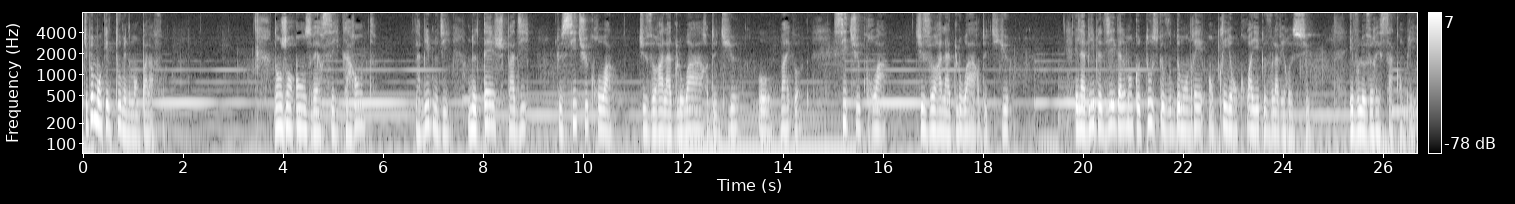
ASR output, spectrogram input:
Tu peux manquer de tout, mais ne manque pas la foi. Dans Jean 11, verset 40, la Bible nous dit, ne t'ai-je pas dit que si tu crois, tu verras la gloire de Dieu? Oh my God. Si tu crois, tu verras la gloire de Dieu. Et la Bible dit également que tout ce que vous demanderez en priant, croyez que vous l'avez reçu et vous le verrez s'accomplir.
